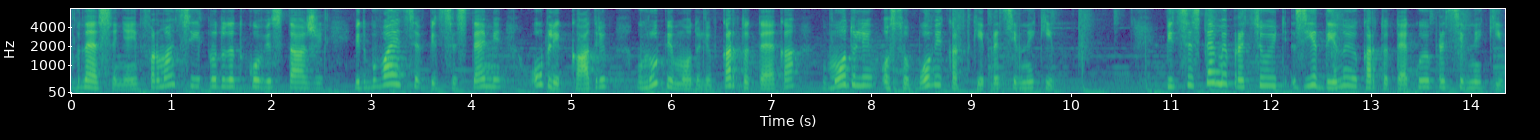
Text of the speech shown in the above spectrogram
внесення інформації про додаткові стажі відбувається в підсистемі облік кадрів в групі модулів картотека в модулі особові картки працівників. Підсистеми працюють з єдиною картотекою працівників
